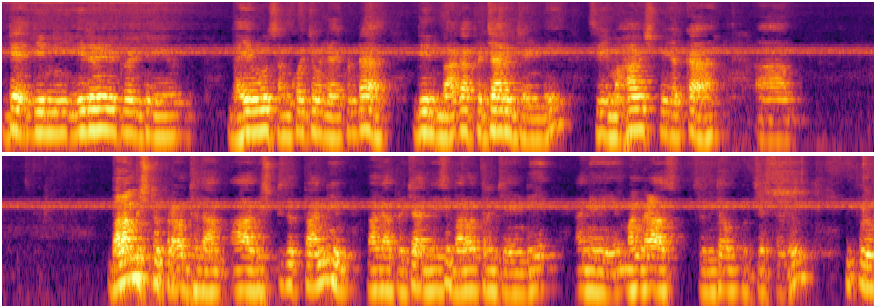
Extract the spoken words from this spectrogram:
అంటే దీన్ని ఏదైనటువంటి భయము సంకోచం లేకుండా దీన్ని బాగా ప్రచారం చేయండి. శ్రీ మహావిష్ణువు యొక్క బలం విష్ణు ప్రవర్ధతాం ఆ విష్ణుతత్వాన్ని బాగా ప్రచారం చేసి బలవత్తరం చేయండి అనే మంగళాస్త్రంతో పూర్తి చేస్తాడు. ఇప్పుడు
